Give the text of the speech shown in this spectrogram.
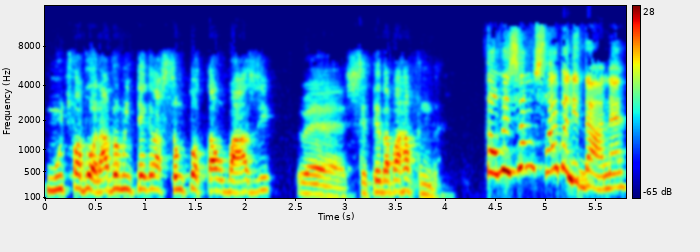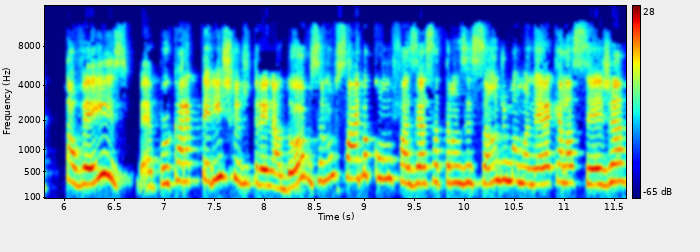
muito favorável uma integração total base é, CT da Barra Funda. Talvez você não saiba lidar, né? Talvez, é, por característica de treinador, você não saiba como fazer essa transição de uma maneira que ela seja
